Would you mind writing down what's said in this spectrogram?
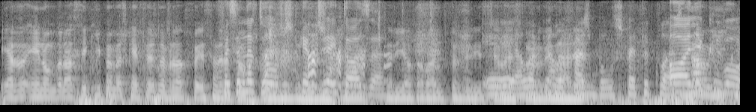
É em nome da nossa equipa, mas quem fez na verdade foi a Sandra Foi Sandra Torres, que é muito jeitosa. Seria o trabalho de fazer isso, É, ela é ela, ela extraordinária. faz bolos espetaculares. Olha Não, que bom.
